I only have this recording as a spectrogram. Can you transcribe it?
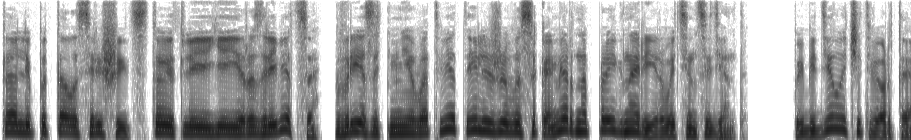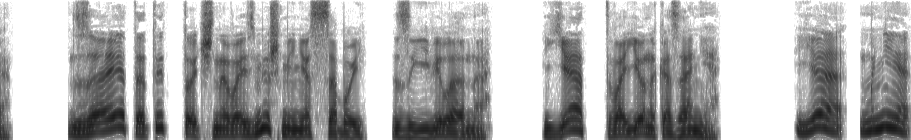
Талли пыталась решить, стоит ли ей разреветься, врезать мне в ответ или же высокомерно проигнорировать инцидент. Победила четвертая. «За это ты точно возьмешь меня с собой», — заявила она. «Я твое наказание». «Я... мне...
